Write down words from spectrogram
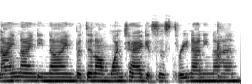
$9.99, but then on one tag it says $3.99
